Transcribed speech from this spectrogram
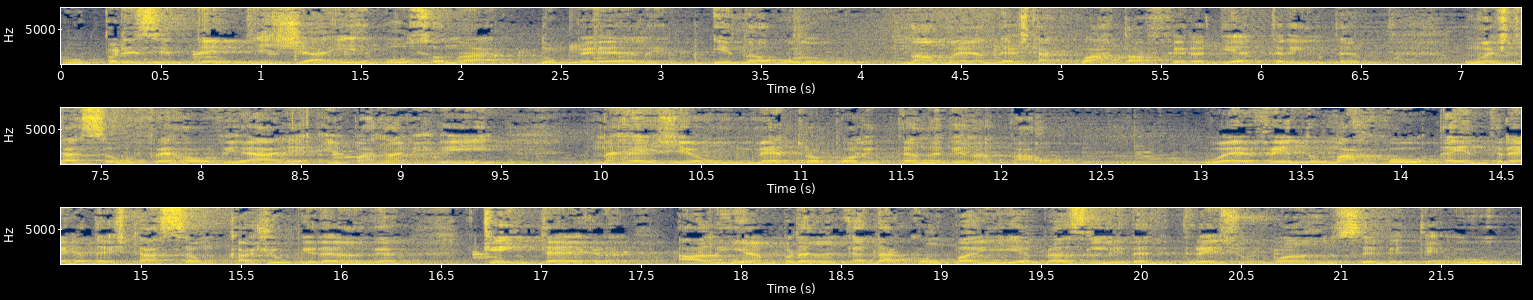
O presidente Jair Bolsonaro, do PL, inaugurou na manhã desta quarta-feira, dia 30, uma estação ferroviária em Parnamirim, na região metropolitana de Natal. O evento marcou a entrega da estação Cajupiranga, que integra a linha branca da Companhia Brasileira de Trens Urbanos, CBTU,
